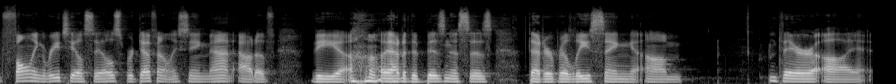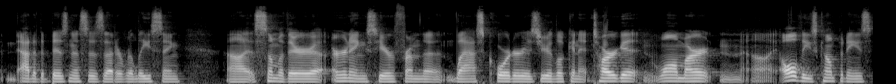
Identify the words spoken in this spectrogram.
Falling retail sales, we're definitely seeing that out of the uh, out of the businesses that are releasing um, their uh, out of the businesses that are releasing uh, some of their earnings here from the last quarter as you're looking at Target and Walmart and uh, all these companies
